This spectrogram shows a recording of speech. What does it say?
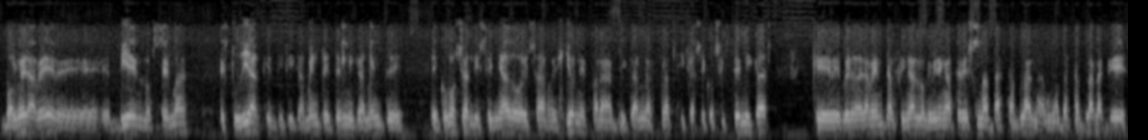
volver a ver eh, bien los temas, estudiar científicamente, técnicamente, eh, cómo se han diseñado esas regiones para aplicar las prácticas ecosistémicas, que verdaderamente al final lo que vienen a hacer es una tasa plana. Una tasa plana que es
